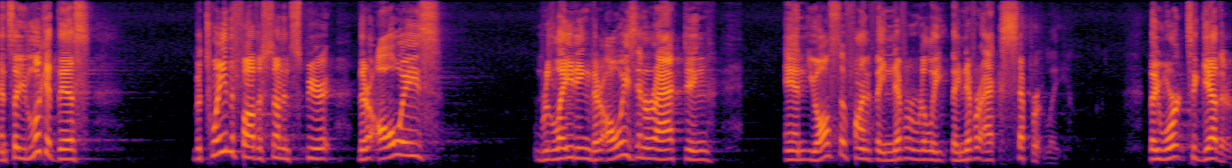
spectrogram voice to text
And so you look at this between the Father, Son, and Spirit, they're always relating, they're always interacting, and you also find that they never really, they never act separately. They work together.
